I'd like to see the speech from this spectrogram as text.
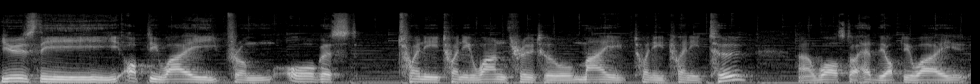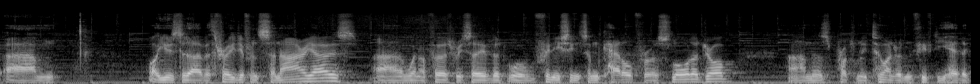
use the OptiWeigh from August 2021 through to May 2022. Uh, whilst I had the OptiWeigh, um, I used it over three different scenarios. Uh, when I first received it, we were finishing some cattle for a slaughter job. Um, there was approximately 250 head of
